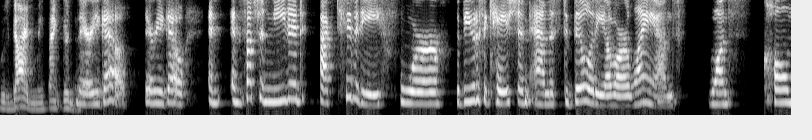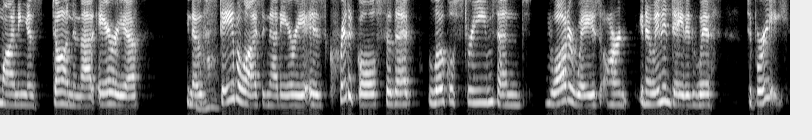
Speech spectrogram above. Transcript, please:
was guiding me. Thank goodness. There you go. There you go. And and such a needed activity for the beautification and the stability of our lands once coal mining is done in that area. You know, mm-hmm. stabilizing that area is critical so that local streams and waterways aren't, you know, inundated with debris.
